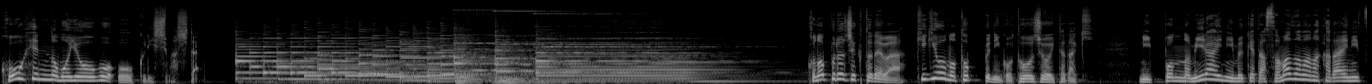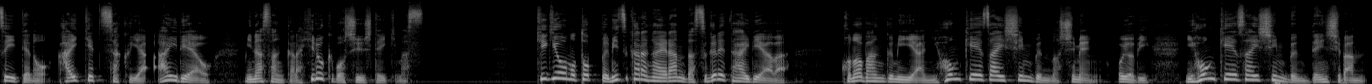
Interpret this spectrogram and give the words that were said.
後編の模様をお送りしましたこのプロジェクトでは企業のトップにご登場いただき日本の未来に向けたさまざまな課題についての解決策やアイデアを皆さんから広く募集していきます。企業のトップ自らが選んだ優れたアイデアはこの番組や日本経済新聞の紙面および日本経済新聞電子版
